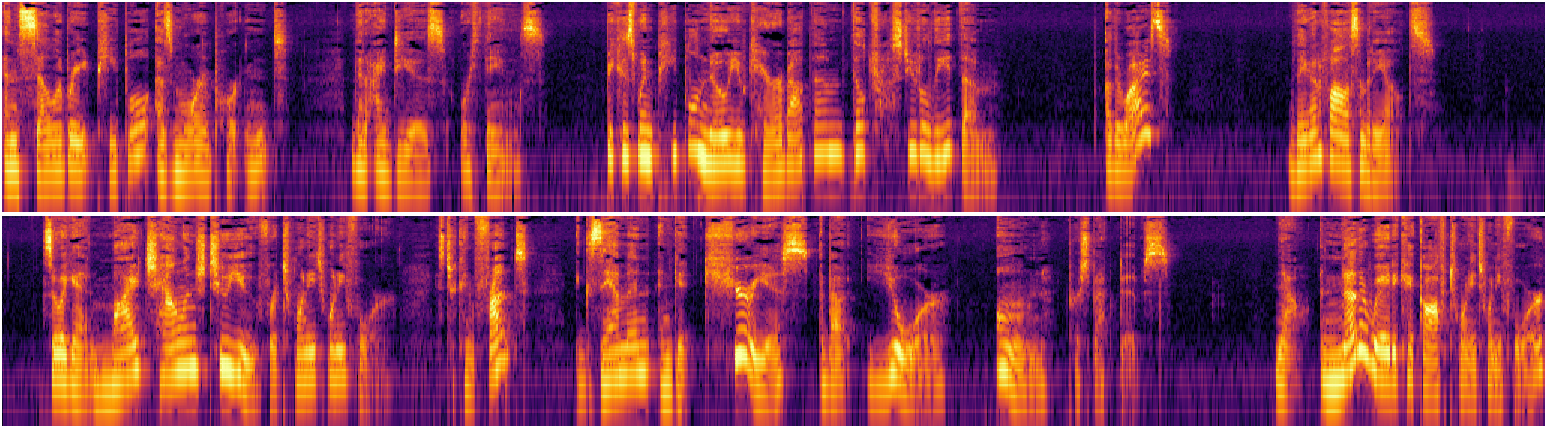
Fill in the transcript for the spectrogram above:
and celebrate people as more important than ideas or things. Because when people know you care about them, they'll trust you to lead them. Otherwise, they're going to follow somebody else. So, again, my challenge to you for 2024 is to confront, examine, and get curious about your own perspectives. Now, another way to kick off 2024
